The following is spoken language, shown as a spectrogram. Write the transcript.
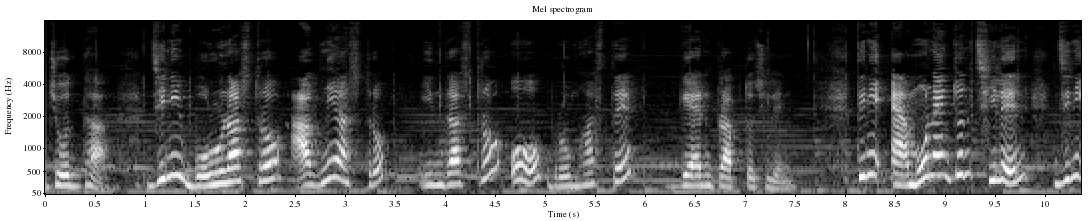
যোদ্ধা, যিনি বরুণাস্ত্র, আগ্নেয়াস্ত্র, ইন্দ্রাস্ত্র ও ব্রহ্মাস্ত্রের জ্ঞানপ্রাপ্ত ছিলেন। তিনি এমন একজন ছিলেন যিনি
